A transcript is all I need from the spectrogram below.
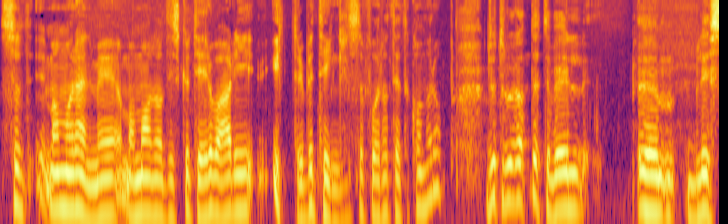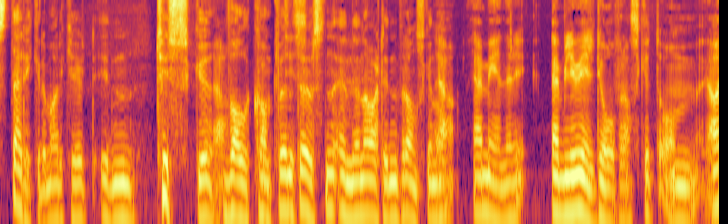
Så man må regne med, man må diskutere hva er de ytre betingelser for at dette kommer opp. Du tror at dette vil um, bli sterkere markert i den tyske ja, valgkampen til høsten enn den har vært i den franske nå? Ja, jeg mener, jeg blir veldig overrasket om ja,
